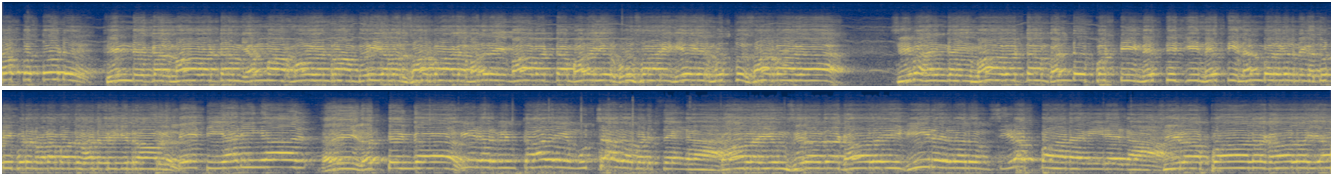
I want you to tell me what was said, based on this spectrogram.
நோக்கத்தோடு. திண்டுக்கல் மாவட்டம் எம் ஆர் மோகன்ராம் பெரியவர் சார்பாக மதுரை மாவட்டம் மலையூர் பூசாரி மேயர் முத்து சார்பாக சிவகங்கை மாவட்டம் கண்டுப்பட்டி நெத்திக்கு நெத்தி நண்பர்கள் மிக துடிப்புடன் வலம் வந்து கொண்டிருக்கிறார்கள் பேட்டி அடிங்கள் கை தட்டுங்கள். வீரர்களின் காலையும் உற்சாகப்படுத்துங்க காலையும் சிறந்த காலை. வீரர்களும் சிறப்பான வீரர்கள். சிறப்பான காலையா.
